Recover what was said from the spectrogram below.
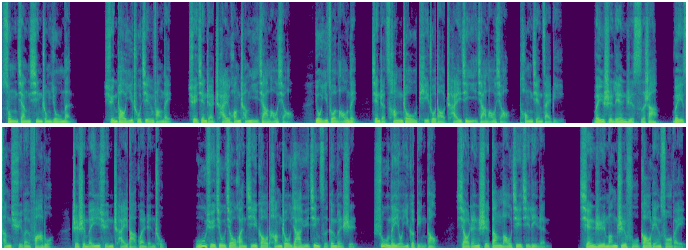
宋江心中忧闷，寻到一处监房内，却兼着柴皇城一家老小；又一座牢内，兼着沧州提捉到柴进一家老小，同监在彼。为是连日厮杀，未曾取问发落，只是没寻柴大官人处。吴学究交换及高唐州押狱禁子跟问时，树内有一个禀道：小人是当牢阶级令人，前日蒙知府高廉所委，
